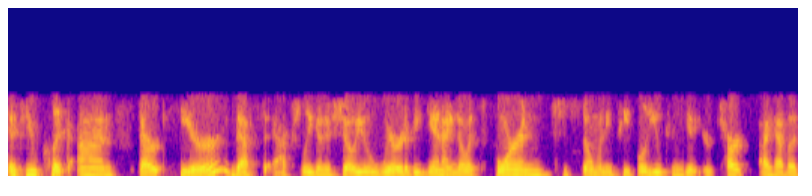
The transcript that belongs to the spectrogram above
if you click on start here, that's actually going to show you where to begin. I know it's foreign to so many people. You can get your chart. I have a,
